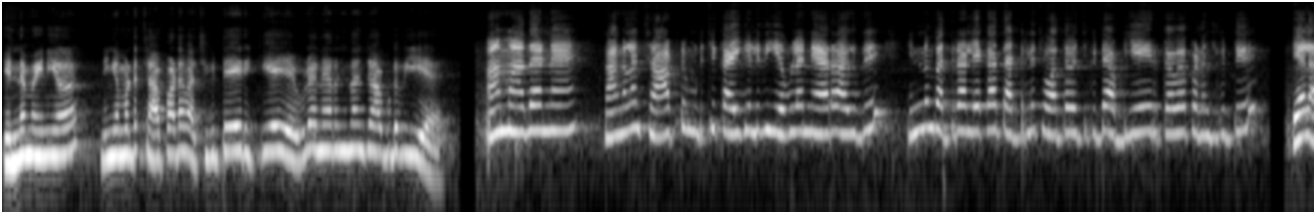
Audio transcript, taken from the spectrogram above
என்ன மைனியோ? நீங்க மட்டும் சாப்பாடை வச்சுக்கிட்டே இருக்கியே எவ்வளோ நேரம் தான் சாப்பிடுவிய? ஆமா அதானே. நாங்கெல்லாம் சாப்பிட்டு முடிச்சு கை கழுவி எவ்வளவு நேரம் ஆகுது? இன்னும் பத்திராளியக்கா தட்டுல சோத்த வச்சுக்கிட்டு அப்படியே இருக்கவே பிணைஞ்சுக்கிட்டு. ஏலா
